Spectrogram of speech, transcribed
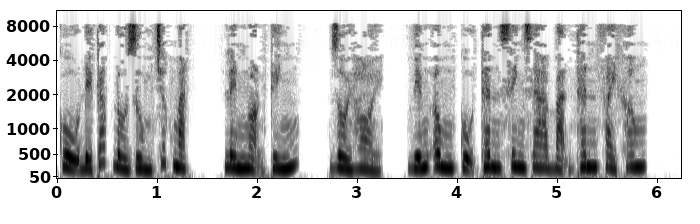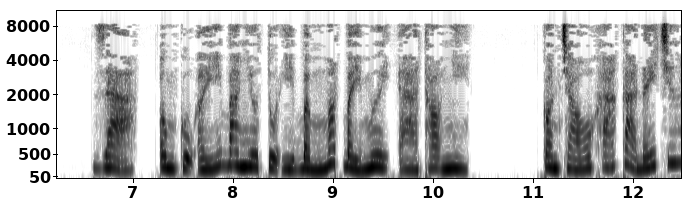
cụ để các đồ dùng trước mặt, lên ngọn kính, rồi hỏi, viếng ông cụ thân sinh ra bạn thân phải không? Dạ, ông cụ ấy bao nhiêu tuổi bẩm mót 70 à thọ nhỉ? Con cháu khá cả đấy chứ?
